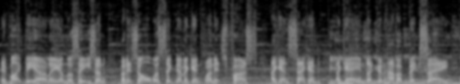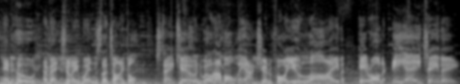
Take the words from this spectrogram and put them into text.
It might be early in the season, but it's always significant when it's first against second, a game that could have a big say in who eventually wins the title. Stay tuned, we'll have all the action for you live here on EA TV.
